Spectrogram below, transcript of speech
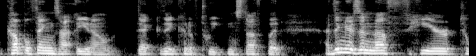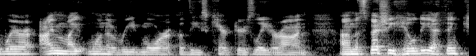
a couple things I, you know that they could have tweaked and stuff, but I think there's enough here to where I might want to read more of these characters later on. Um, especially Hildy, I think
